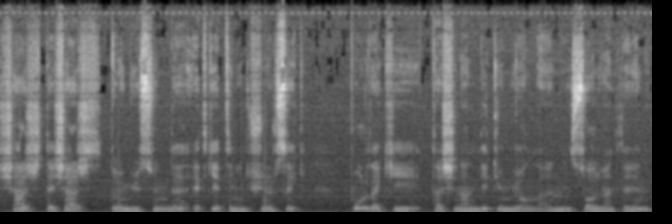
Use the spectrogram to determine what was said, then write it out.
şarj deşarj döngüsünde etki ettiğini düşünürsek buradaki taşınan lityum iyonlarının solventlerin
